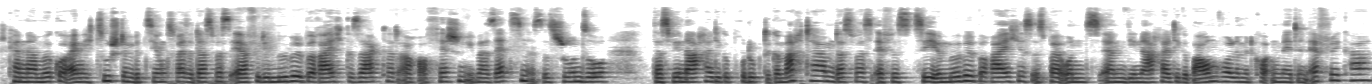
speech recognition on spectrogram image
Ich kann da Mirko eigentlich zustimmen, beziehungsweise das, was er für den Möbelbereich gesagt hat, auch auf Fashion übersetzen. Es ist schon so, dass wir nachhaltige Produkte gemacht haben. Das, was FSC im Möbelbereich ist, ist bei uns ähm, die nachhaltige Baumwolle mit Cotton Made in Africa.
